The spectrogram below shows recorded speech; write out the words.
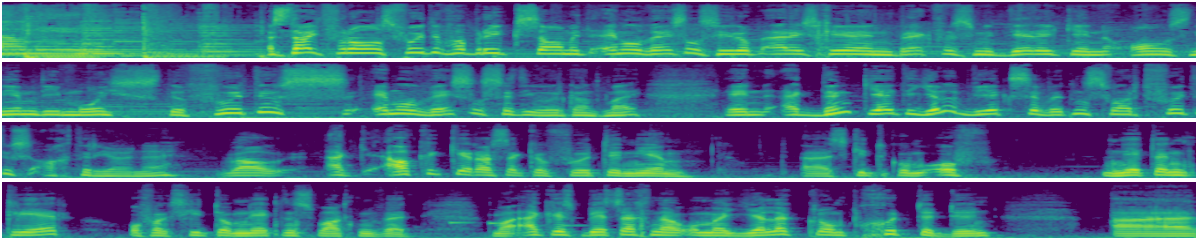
sal leer. Is tyd vir ons fotofabriek saam met Emel Wessels hier op RSG en Breakfast met Derek en ons neem die mooiste fotos. Emel Wessels sit hier oorkant my en ek dink jy het 'n hele week se wit en swart fotos agter jou, né? Wel, ek elke keer as ek 'n foto neem, uh, skiet ek hom of net in kleur of ek skiet hom net in swart en wit. Maar ek is besig nou om 'n hele klomp goed te doen. Uh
